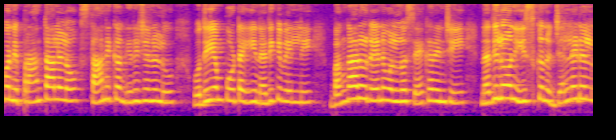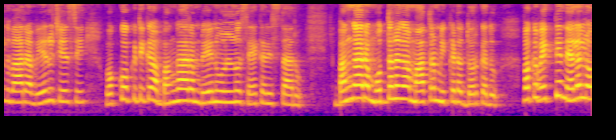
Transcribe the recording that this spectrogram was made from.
కొన్ని ప్రాంతాలలో స్థానిక గిరిజనులు ఉదయం పూట ఈ నదికి వెళ్ళి బంగారు రేణువులను సేకరించి నదిలోని ఇసుకను జల్లెడల ద్వారా వేరు చేసి ఒక్కొక్కటిగా బంగారం రేణువులను సేకరిస్తారు. బంగారం ముద్దలుగా మాత్రం ఇక్కడ దొరకదు. ఒక వ్యక్తి నెలలో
